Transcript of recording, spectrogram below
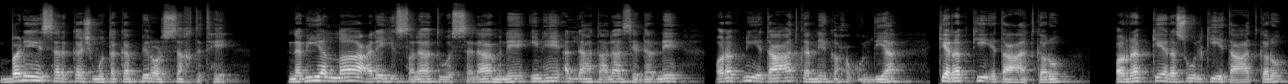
بڑے سرکش، متکبر اور سخت تھے۔ نبی اللہ علیہ الصلاۃ والسلام نے انہیں اللہ تعالیٰ سے ڈرنے اور اپنی اطاعت کرنے کا حکم دیا کہ رب کی اطاعت کرو اور رب کے رسول کی اطاعت کرو۔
